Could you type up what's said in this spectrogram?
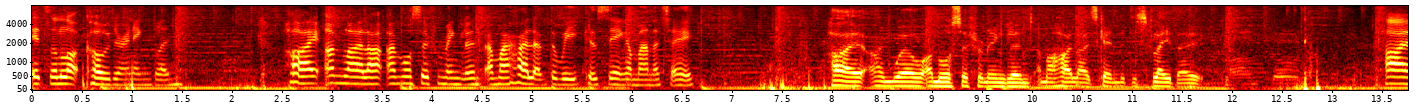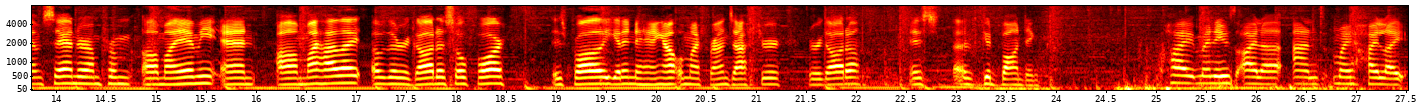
it's a lot colder in England. Hi, I'm Lila. I'm also from England, and my highlight of the week is seeing a manatee. Hi, I'm Will. I'm also from England, and my highlight's getting the display boat. Hi, I'm Sander. I'm from uh, Miami, and um, my highlight of the regatta so far is probably getting to hang out with my friends after the regatta. It's a good bonding. Hi, my name is Isla, and my highlight,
